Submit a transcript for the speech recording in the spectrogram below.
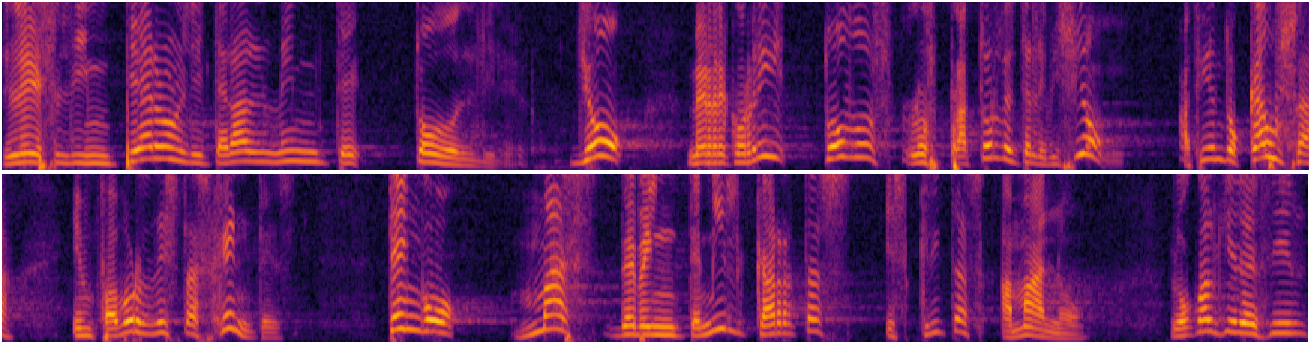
les limpiaron literalmente todo el dinero. Yo me recorrí todos los platos de televisión haciendo causa en favor de estas gentes. Tengo más de 20.000 cartas escritas a mano, lo cual quiere decir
